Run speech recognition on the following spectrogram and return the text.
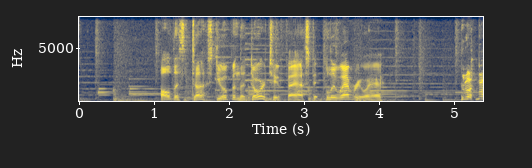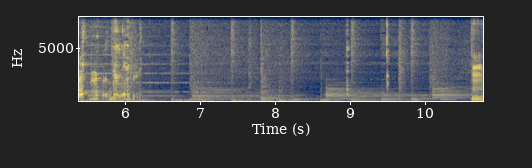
All this dust, you opened the door too fast. It blew everywhere. Hmm,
